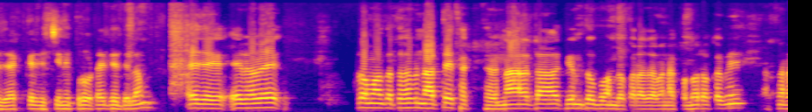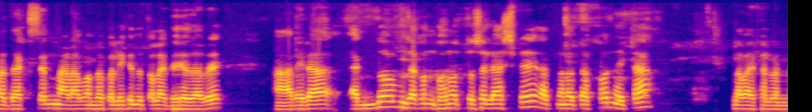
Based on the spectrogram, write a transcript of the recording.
এই যে এক কেজি চিনি পুরোটাই দিয়ে দিলাম। এই যে এইভাবে ক্রমাগত ভাবে নাড়তেই থাকতে হবে। নাড়াটা কিন্তু বন্ধ করা যাবে না কোনো রকমই। আপনারা দেখছেন, নাড়া বন্ধ করলে কিন্তু তলায় ধরে যাবে। আর এটা একদম যখন ঘনত্ব চলে আসবে, আপনারা তখন এটা লাভায় ফেলবেন।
